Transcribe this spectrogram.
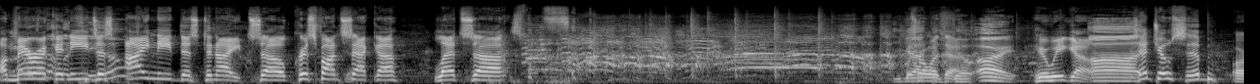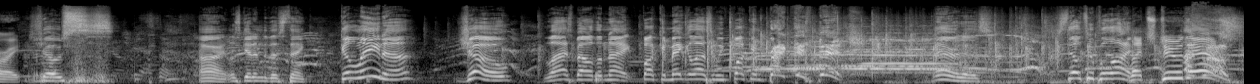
America needs us. I need this tonight. So, Chris Fonseca, let's. Uh, What's got wrong with that? Joe. All right. here we go. Uh, Is that Joe Sib? All right. Joe. S- All right, let's get into this thing. Galena, Joe, last battle of the night. Fucking make it last and we fucking break this bitch. There it is. Still too polite. Let's do this.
